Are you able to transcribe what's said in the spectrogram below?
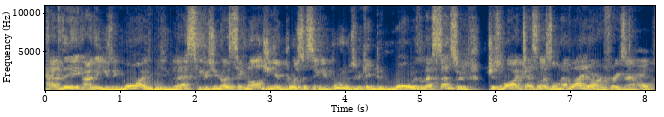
have they are they using more? Are they using less? Because you know, as technology and processing improves, we can do more with less sensors, which is why Teslas don't have lidar, for example,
